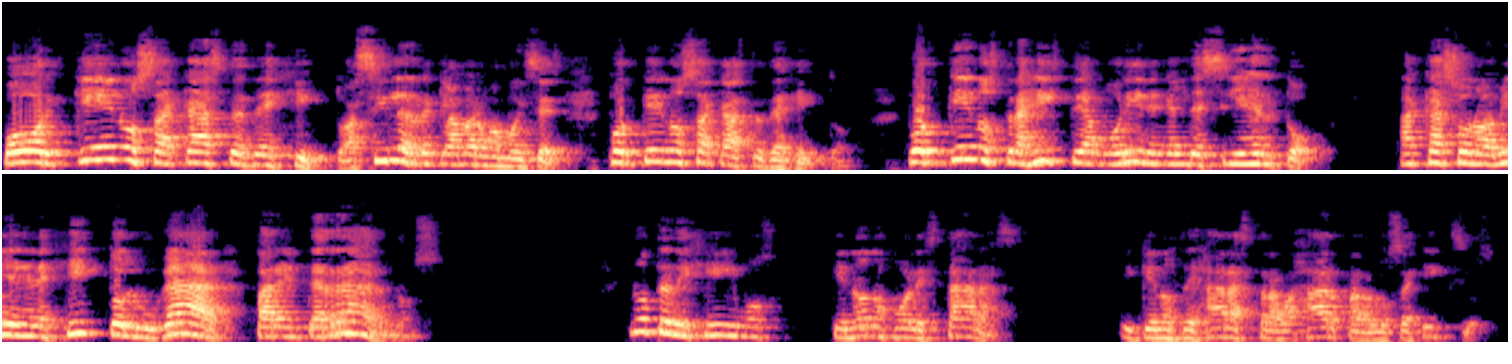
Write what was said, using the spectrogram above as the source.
¿por qué nos sacaste de Egipto? Así le reclamaron a Moisés, ¿por qué nos sacaste de Egipto? ¿Por qué nos trajiste a morir en el desierto? ¿Acaso no había en Egipto lugar para enterrarnos? ¿No te dijimos que no nos molestaras y que nos dejaras trabajar para los egipcios?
